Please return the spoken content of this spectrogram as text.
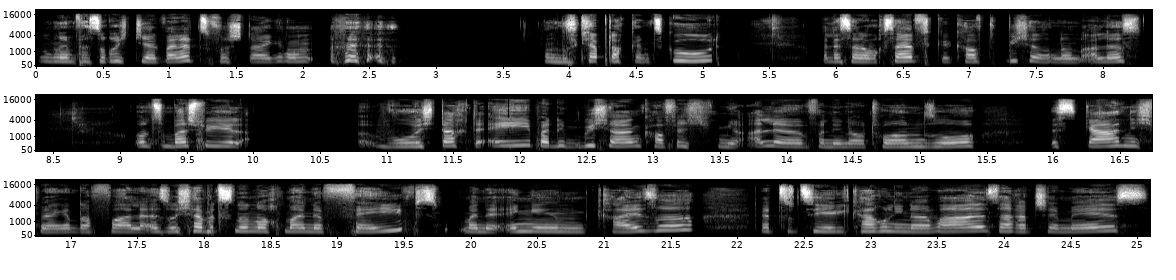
Und dann versuche ich die halt weiter zu versteigern. und das klappt auch ganz gut weil es halt auch selbst gekaufte Bücher sind und alles. Und zum Beispiel, wo ich dachte, ey, bei den Büchern kaufe ich mir alle von den Autoren so, ist gar nicht mehr der Fall. Also ich habe jetzt nur noch meine Faves, meine engen Kreise. Dazu zählt Carolina Wahl, Sarah Chemes.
